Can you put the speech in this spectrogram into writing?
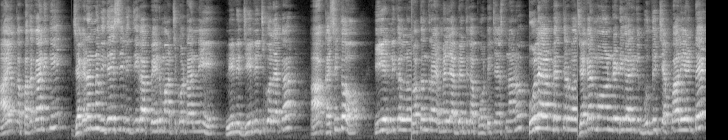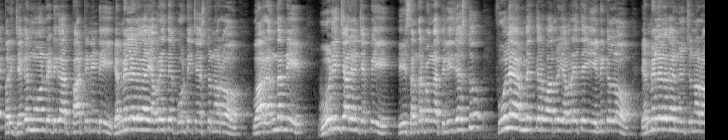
ఆ యొక్క పథకానికి జగనన్న విదేశీ విద్యగా పేరు మార్చుకోవటాన్ని నేను జీర్ణించుకోలేక ఆ కసితో ఈ ఎన్నికల్లో స్వతంత్ర ఎమ్మెల్యే అభ్యర్థిగా పోటీ చేస్తున్నాను. పూలే అంబేద్కర్ జగన్మోహన్ రెడ్డి గారికి బుద్ధి చెప్పాలి అంటే మరి జగన్మోహన్ రెడ్డి గారి పార్టీ నుండి ఎమ్మెల్యేలుగా ఎవరైతే పోటీ చేస్తున్నారో వారందరినీ ఓడించాలి అని చెప్పి ఈ సందర్భంగా తెలియజేస్తూ పూలే అంబేద్కర్ వాదులు ఎవరైతే ఈ ఎన్నికల్లో ఎమ్మెల్యేలుగా నిల్చున్నారో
